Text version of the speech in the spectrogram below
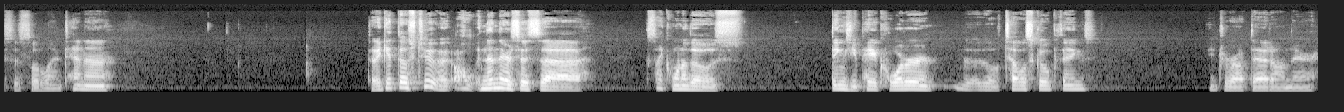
There's this little antenna. Did I get those too? Oh, and then there's this, uh, looks like one of those things you pay a quarter, little telescope things. You drop that on there.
